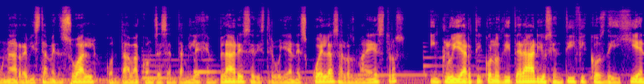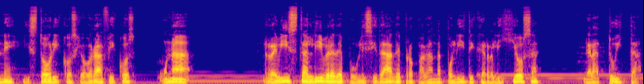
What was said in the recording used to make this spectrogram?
una revista mensual, contaba con 60.000 ejemplares, se distribuía en escuelas a los maestros, incluía artículos literarios, científicos, de higiene, históricos, geográficos, una revista libre de publicidad, de propaganda política y religiosa, gratuita.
